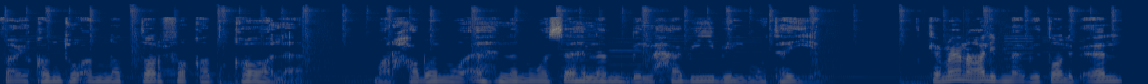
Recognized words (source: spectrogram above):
فأيقنت أن الطرف قد قال مرحبا وأهلا وسهلا بالحبيب المتيم. كمان علي بن أبي طالب قال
